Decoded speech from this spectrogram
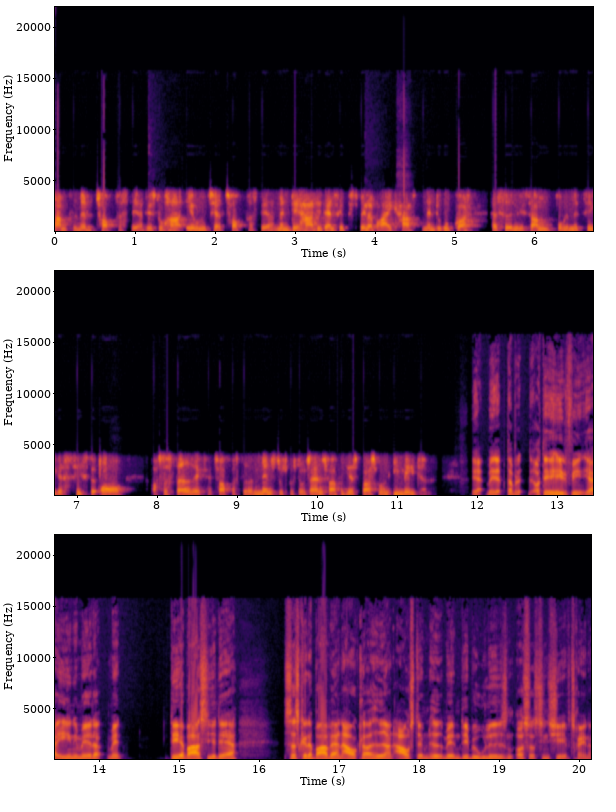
samtidig med, at du toppræsterer, hvis du har evnen til at toppræstere. Men det har de danske spillere bare ikke haft. Men du kunne godt have siddet med de samme problematikker sidste år, og så stadigvæk have toppræsteret, mens du skulle stå til ansvar for de her spørgsmål i medierne. Ja, men der, og det er helt fint. Jeg er enig med dig, men det jeg bare siger, det er, så skal der bare være en afklarethed og en afstemthed mellem DBU-ledelsen og så sin cheftræner.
